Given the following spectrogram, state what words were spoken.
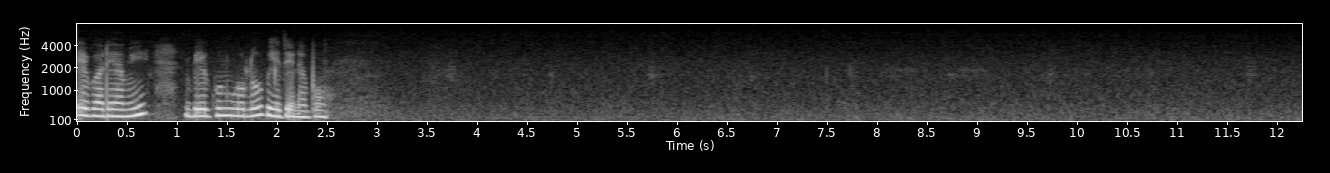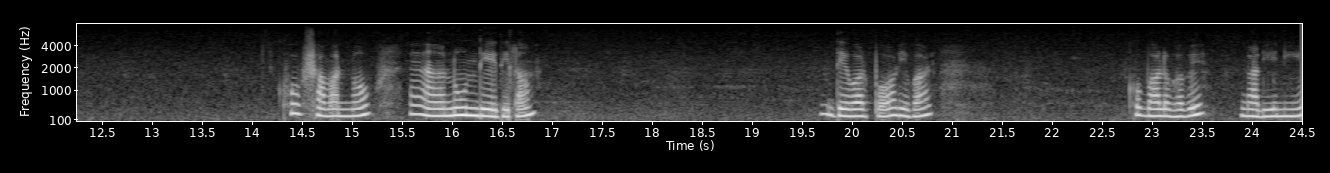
এবারে আমি বেগুনগুলো ভেজে নেব। খুব সামান্য নুন দিয়ে দিলাম। দেওয়ার পর এবার খুব ভালোভাবে নাড়িয়ে নিয়ে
